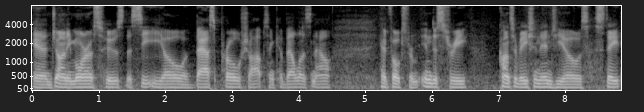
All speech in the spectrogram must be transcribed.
and Johnny Morris, who's the CEO of Bass Pro Shops and Cabela's now. Had folks from industry, conservation NGOs, state,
